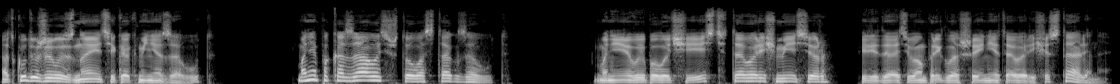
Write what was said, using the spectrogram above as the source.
Откуда же вы знаете, как меня зовут? Мне показалось, что вас так зовут. Мне выпала честь, товарищ мессер, передать вам приглашение товарища Сталина.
